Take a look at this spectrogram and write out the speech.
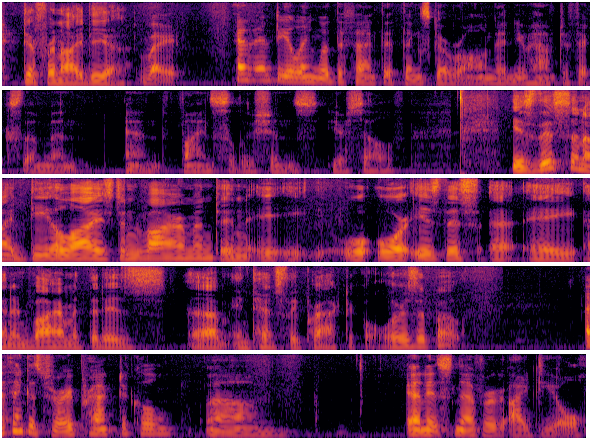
different idea. Right. And then dealing with the fact that things go wrong and you have to fix them and, and find solutions yourself. Is this an idealized environment, in, or, or is this a, a, an environment that is um, intensely practical, or is it both? I think it's very practical, um, and it's never ideal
